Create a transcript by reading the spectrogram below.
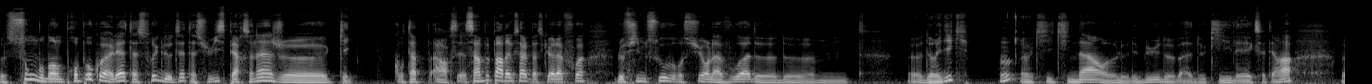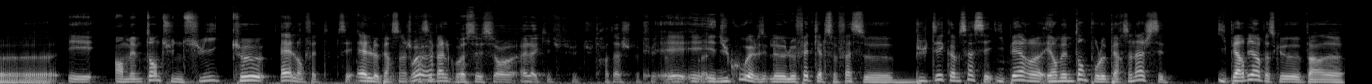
euh, sombre dans le propos quoi là t'as ce truc de t'as suivi ce personnage euh, qui est alors c'est un peu paradoxal parce qu'à la fois le film s'ouvre sur la voix de de, euh, de Riddick Hum. euh, qui, qui narre euh, le début de, bah, de qui il est etc Euh, et en même temps tu ne suis que elle en fait c'est elle le personnage Ouais, principal quoi Bah, c'est sur elle à qui tu, tu te rattaches tout de suite. et, et- Ouais. et du coup, elle- le, le fait qu'elle se fasse buter comme ça, c'est hyper. Et en même temps, pour le personnage, c'est hyper bien parce que Bah,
